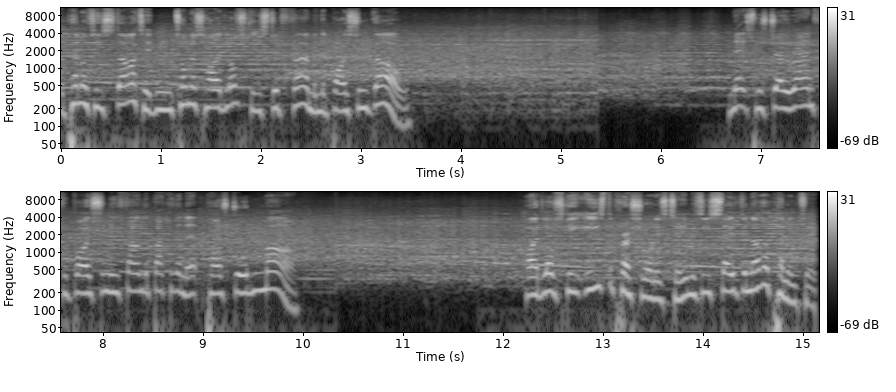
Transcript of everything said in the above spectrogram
The penalty started and Thomas Hiadlovsky stood firm in the Bison goal. Next was Joe Rand for Bison who found the back of the net past Jordan Marr. Hiadlovsky eased the pressure on his team as he saved another penalty.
